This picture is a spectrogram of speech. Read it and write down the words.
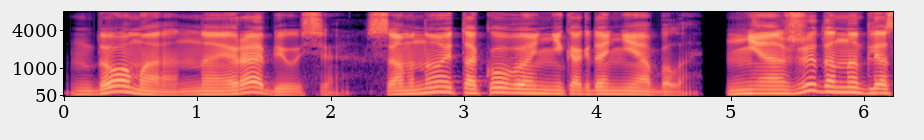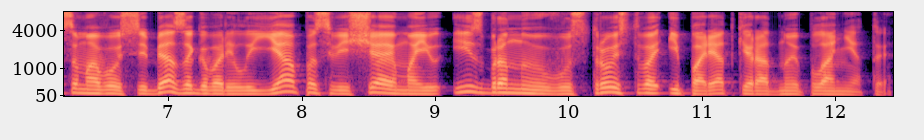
Дома, на Эрабиусе, со мной такого никогда не было. Неожиданно для самого себя заговорил я, посвящая мою избранную в устройство и порядки родной планеты.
